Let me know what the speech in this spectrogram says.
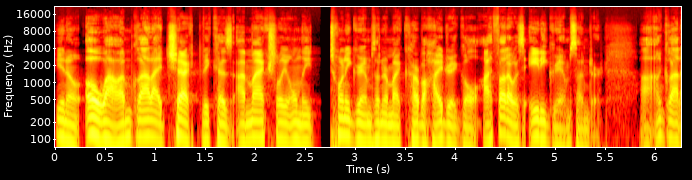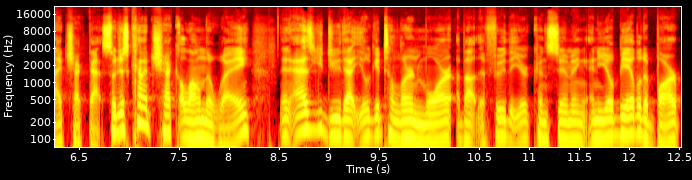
you know, oh wow, I'm glad I checked because I'm actually only 20 grams under my carbohydrate goal. I thought I was 80 grams under. Uh, I'm glad I checked that. So just kind of check along the way, and as you do that, you'll get to learn more about the food that you're consuming, and you'll be able to bar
